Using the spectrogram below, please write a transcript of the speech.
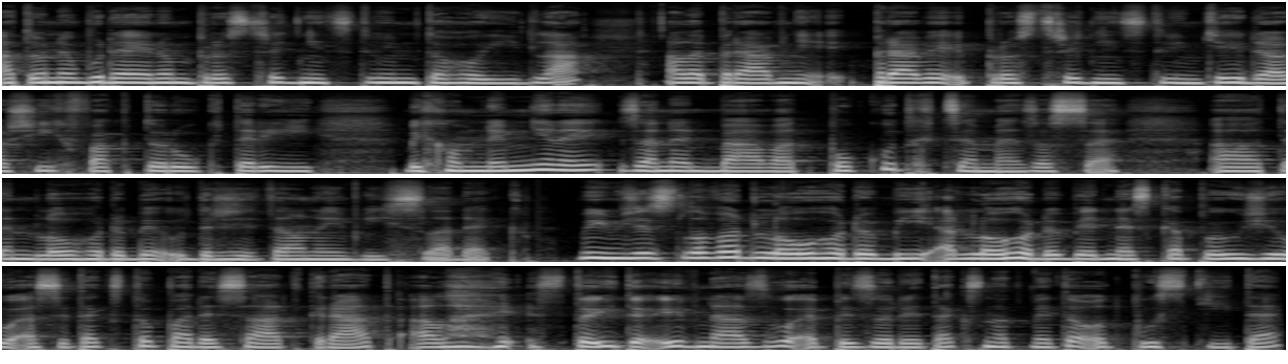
A to nebude jenom prostřednictvím toho jídla, ale právě, právě i prostřednictvím těch dalších faktorů, který bychom neměli zanedbávat, pokud chceme zase uh, ten dlouhodobě udržitelný výsledek. Vím, že slovo dlouhodobý a dlouhodobě dneska použiju asi tak 150krát, ale stojí to i v názvu epizody, tak snad mi to odpustíte.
